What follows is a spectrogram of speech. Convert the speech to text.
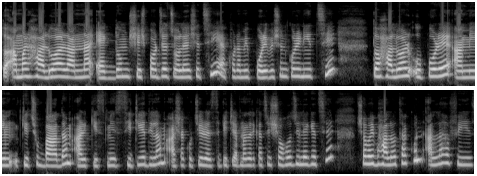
তো আমার হালুয়া রান্না একদম শেষ পর্যায়ে চলে এসেছি। এখন আমি পরিবেশন করে নিচ্ছি। তো হালুয়ার উপরে আমি কিছু বাদাম আর কিশমিশ ছিটিয়ে দিলাম। আশা করছি রেসিপিটি আপনাদের কাছে সহজ লেগেছে। সবাই ভালো থাকুন। আল্লাহ হাফিজ।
